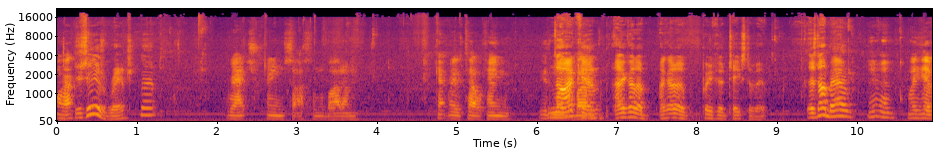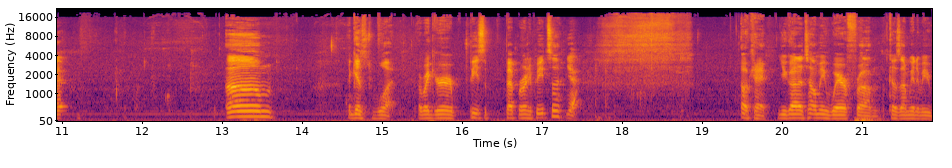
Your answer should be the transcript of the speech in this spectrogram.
Okay. Did you say there's ranch in that? Ranch cream sauce on the bottom. Can't really tell, can you? No, I can. I got a I got a pretty good taste of it. It's not bad. Mm-mm. What do you give it? Um, against what? A regular piece of pepperoni pizza? Yeah. Okay, you got to tell me where from, because I'm gonna be.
